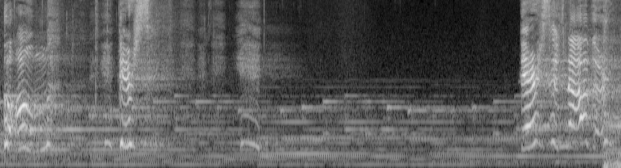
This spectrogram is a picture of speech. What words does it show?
But, there's... There's another!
